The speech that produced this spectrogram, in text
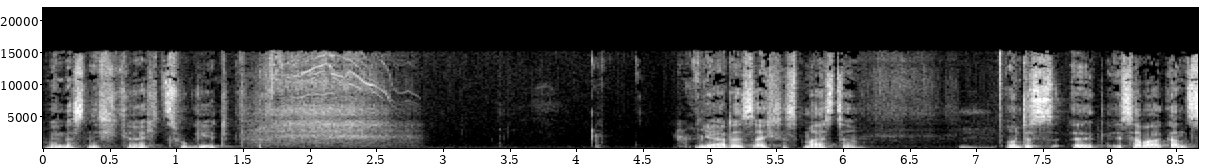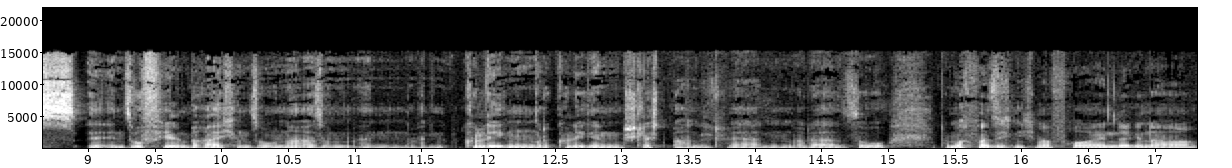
wenn das nicht gerecht zugeht. Ja, das ist eigentlich das meiste. Und es äh, ist aber ganz in so vielen Bereichen so, ne? Also in, wenn Kollegen oder Kolleginnen schlecht behandelt werden oder so, da macht man sich nicht mal Freunde, genau.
